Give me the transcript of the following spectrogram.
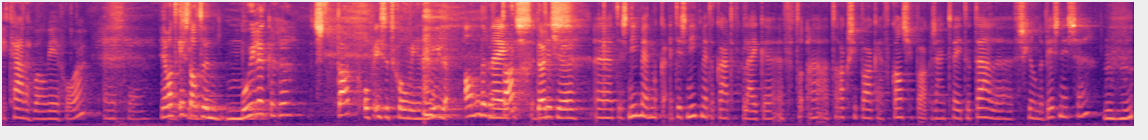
ik ga er gewoon weer voor. En ik, eh, ja, want is dat een moeilijkere tak of is het gewoon weer een hele andere Nee, tak? het is, dat het, is, je... eh, het, is niet met elkaar, het is niet met elkaar te vergelijken. Een eh, attractieparken en vakantieparken zijn twee totale verschillende businessen. Mhm.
